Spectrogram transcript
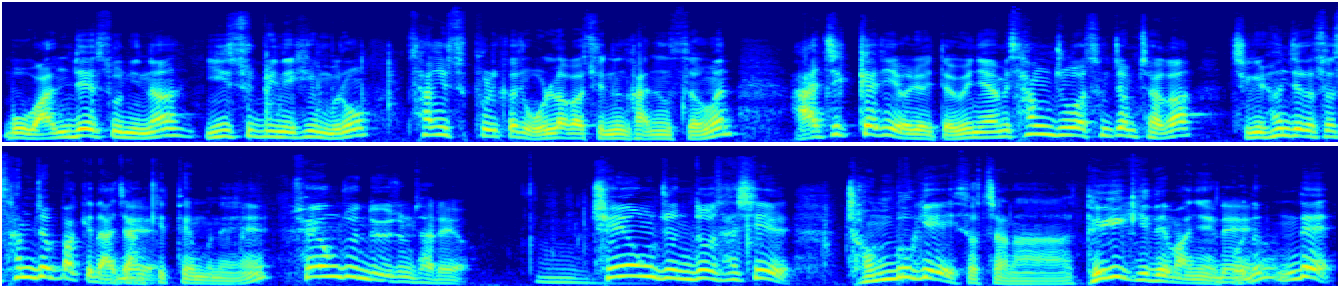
뭐 완대손이나 이수빈의 힘으로 상위 스플릿까지 올라갈 수 있는 가능성은 아직까지 열려 있다. 왜냐하면 상주와 승점 차가 지금 현재로서 3점밖에 나지 네. 않기 때문에 최영준도 요즘 잘해요. 최용준도 사실 전북에 있었잖아. 되게 기대 많이 했거든. 네. 근데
